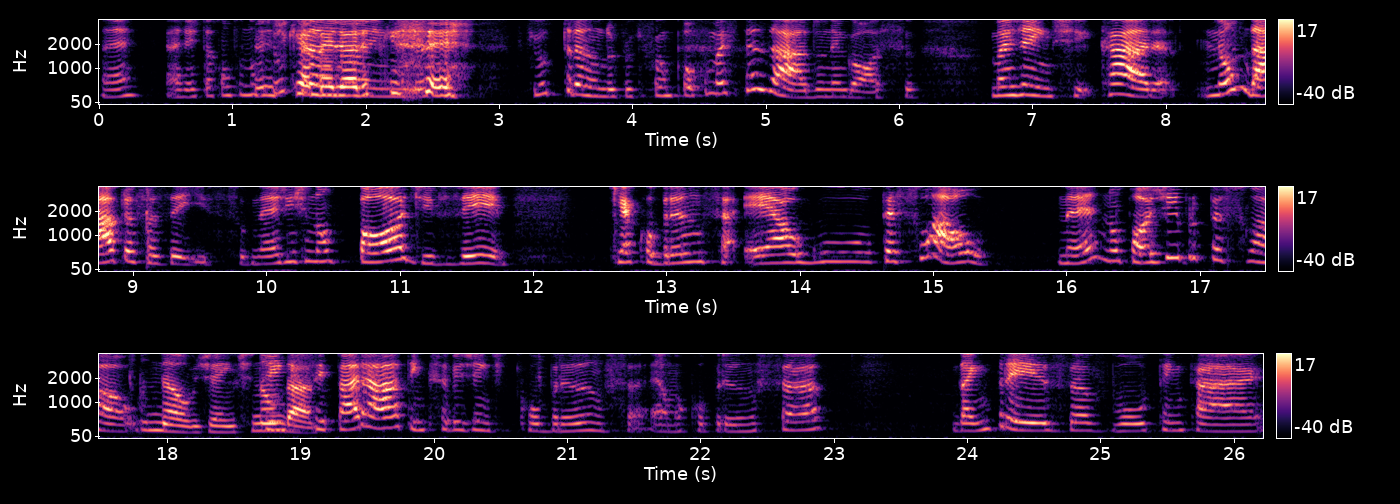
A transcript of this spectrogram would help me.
né? A gente tá contando um Acho filtrando que é melhor ainda. esquecer. filtrando, porque foi um pouco mais pesado o negócio. Mas, gente, cara, não dá para fazer isso, né? A gente não pode ver que a cobrança é algo pessoal, né? Não pode ir pro pessoal. Não, gente, não tem dá. Tem que separar, tem que saber, gente, cobrança é uma cobrança da empresa, vou tentar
